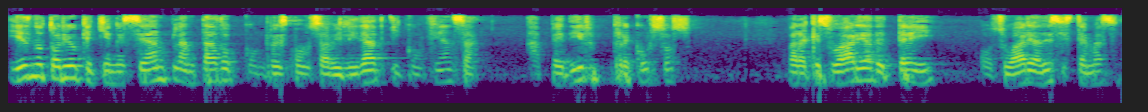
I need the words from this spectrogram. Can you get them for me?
Y es notorio que quienes se han plantado con responsabilidad y confianza a pedir recursos para que su área de TI o su área de sistemas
